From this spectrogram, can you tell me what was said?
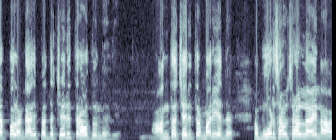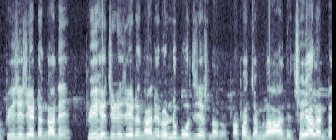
చెప్పాలంటే అది పెద్ద చరిత్ర అవుతుంది అది. అంత చరిత్ర మరి మూడు సంవత్సరాల్లో ఆయన పీజీ చేయటం కానీ పిహెచ్డి చేయడం కానీ రెండు పూర్తి చేసినారు. ప్రపంచంలో అది చేయాలంటే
